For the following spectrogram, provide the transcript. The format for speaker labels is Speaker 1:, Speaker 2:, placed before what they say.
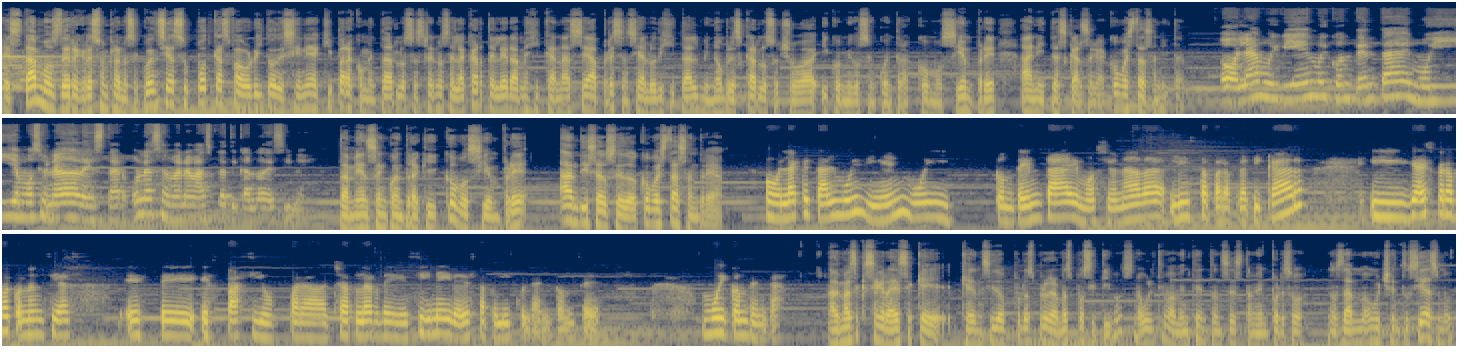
Speaker 1: Estamos de regreso en Plano Secuencia, su podcast favorito de cine, aquí para comentar los estrenos de la cartelera mexicana, sea presencial o digital. Mi nombre es Carlos Ochoa y conmigo se encuentra, como siempre, Anita Escárcega. ¿Cómo estás, Anita?
Speaker 2: Hola, muy bien, muy contenta y muy emocionada de estar una semana más platicando de cine.
Speaker 1: También se encuentra aquí, como siempre, Andy Saucedo. ¿Cómo estás, Andrea?
Speaker 3: Hola, ¿qué tal? Muy bien, muy contenta, emocionada, lista para platicar y ya esperaba con ansias este espacio para charlar de cine y de esta película, entonces muy contenta.
Speaker 1: Además de que se agradece que, que, han sido puros programas positivos, ¿no? Últimamente, entonces también por eso nos da mucho entusiasmo.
